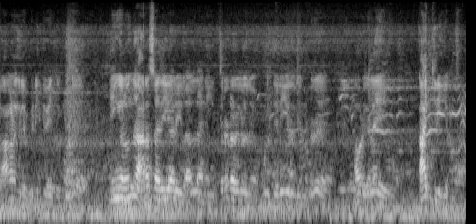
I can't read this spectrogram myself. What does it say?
வாகனங்களை பிடித்து வைத்துக்கொண்டு நீங்கள் வந்து அரசு அதிகாரிகள் அல்ல நீங்கள் திருடர்கள் உங்களுக்கு தெரிகிறது என்று அவர்களை தாக்கியிருக்கிறார்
